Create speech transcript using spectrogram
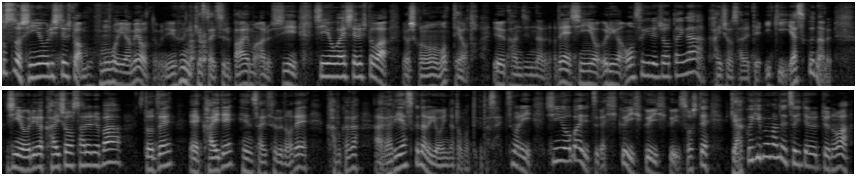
そうすると信用売りしてる人はもうもうやめようというふうに決済する場合もあるし、信用買いしてる人は、よし、このまま持ってよという感じになるので、信用売りが多すぎる状態が解消されていきやすくなる。信用売りが解消されれば、当然、え買いで返済するので、株価が上がりやすくなる要因だと思ってください。つまり、信用倍率が低い、低い、低い、そして逆比部までついてるっていうのは、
